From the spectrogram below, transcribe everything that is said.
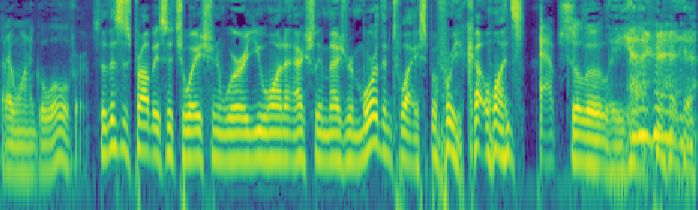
that I want to go over. So this is probably a situation where you want to actually measure more than twice before you cut once. Absolutely. Yeah. Mm-hmm. yeah.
